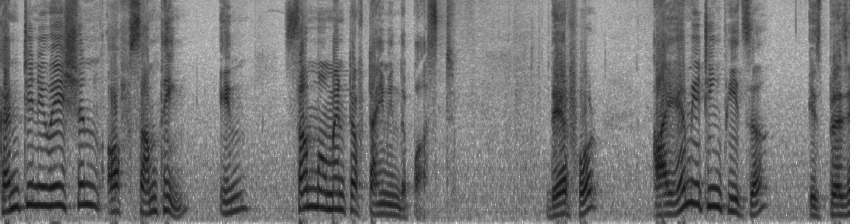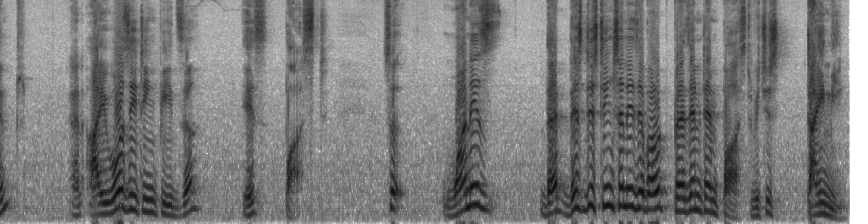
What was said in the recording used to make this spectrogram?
continuation of something in some moment of time in the past. Therefore, I am eating pizza is present and I was eating pizza is past. So, one is that this distinction is about present and past which is timing,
